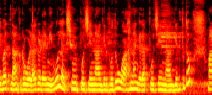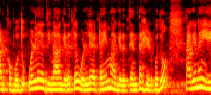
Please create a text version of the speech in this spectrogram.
ಐವತ್ನಾಲ್ಕರ ಒಳಗಡೆ ನೀವು ಲಕ್ಷ್ಮೀ ಪೂಜೆನ ಆಗಿರ್ಬೋದು, ವಾಹನಗಳ ಪೂಜೆನ ಆಗಿರ್ಬೋದು ಮಾಡ್ಕೋಬೋದು. ಒಳ್ಳೆಯ ದಿನ ಆಗಿರುತ್ತೆ, ಒಳ್ಳೆಯ ಟೈಮ್ ಆಗಿರುತ್ತೆ ಅಂತ ಹೇಳ್ಬೋದು. ಹಾಗೆಯೇ ಈ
